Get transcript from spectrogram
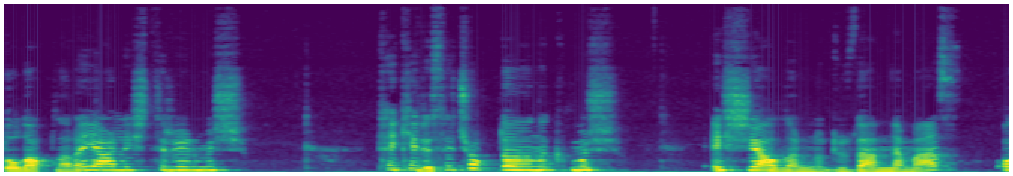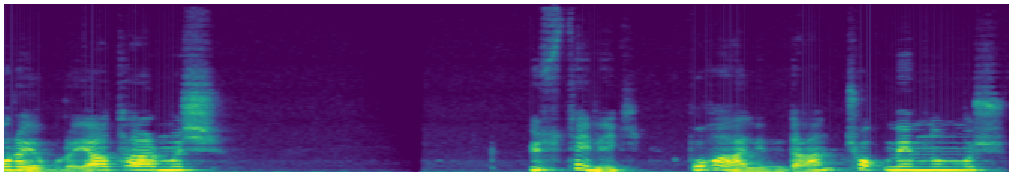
dolaplara yerleştirirmiş. Tekir ise çok dağınıkmış. Eşyalarını düzenlemez, oraya buraya atarmış. Üstelik bu halinden çok memnunmuş.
